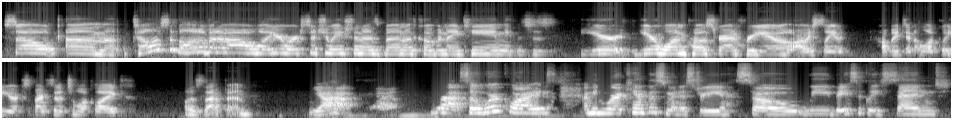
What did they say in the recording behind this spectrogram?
So, um, tell us a little bit about what your work situation has been with COVID nineteen. This is year year one post grad for you. Obviously, probably didn't look what you expected it to look like. What has that been? Yeah. Yeah, so work wise, I mean, we're a campus ministry. So we basically send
